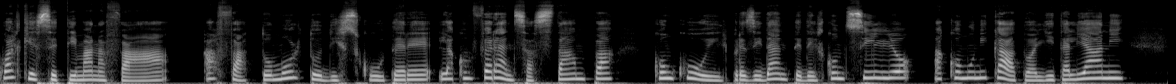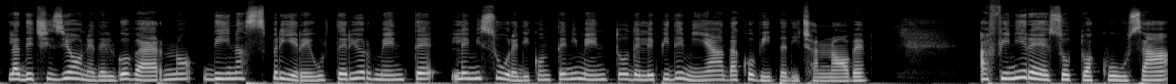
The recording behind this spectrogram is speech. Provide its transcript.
Qualche settimana fa ha fatto molto discutere la conferenza stampa con cui il Presidente del Consiglio ha comunicato agli italiani la decisione del governo di inasprire ulteriormente le misure di contenimento dell'epidemia da Covid-19. A finire sotto accusa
